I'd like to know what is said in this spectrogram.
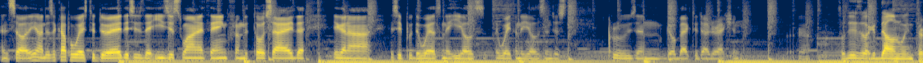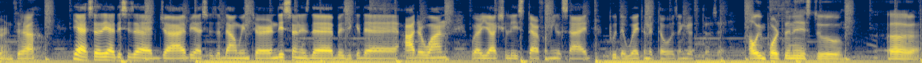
And so, you know, there's a couple ways to do it. This is the easiest one, I think, from the toe side. You're gonna, you put the wheels on the heels, the weight on the heels, and just cruise and go back to that direction. Yeah. So this is like a downwind turn, yeah? Yeah, so yeah, this is a jibe, yeah, so it's a downwind turn. And this one is the basically the other one where you actually start from heelside, put the weight on the toes and go to toe side. How important it is to uh,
